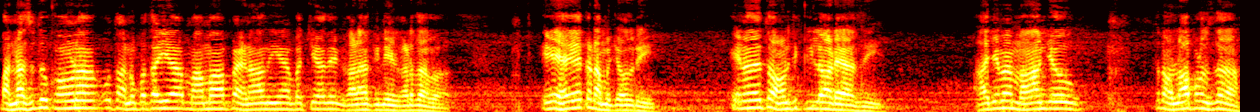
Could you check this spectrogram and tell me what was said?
ਭਾਨਾ ਸਿੱਧੂ ਕੌਣ ਆ? ਉਹ ਤੁਹਾਨੂੰ ਪਤਾ ਹੀ ਆ ਮਾਮਾ ਭੈਣਾਂ ਦੀਆਂ ਬੱਚਿਆਂ ਦੇ ਗਾਲਾਂ ਕਿਨੇ ਕੱਢਦਾ ਵਾ। ਇਹ ਹੈਗੇ ਕੜਮ ਚੌਧਰੀ। ਇਹਨਾਂ ਦੇ ਧੌਣ 'ਚ ਕੀਲਾ ਅੜਿਆ ਸੀ? ਅੱਜ ਮੈਂ ਮਾਨਯੋਗ ਧਨੌਲਾ ਪੁਲਿਸ ਦਾ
